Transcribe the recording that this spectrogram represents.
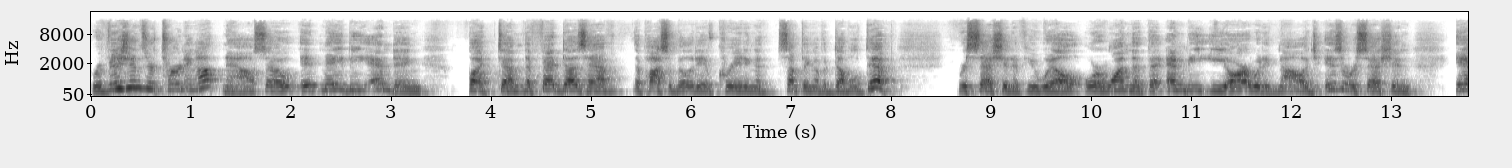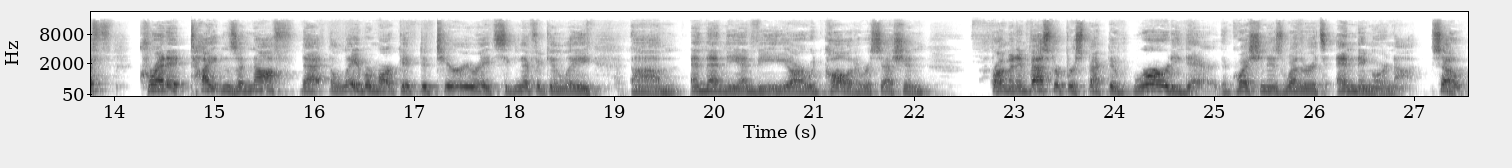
Revisions are turning up now, so it may be ending but um, the Fed does have the possibility of creating a, something of a double dip recession, if you will, or one that the NBER would acknowledge is a recession if credit tightens enough that the labor market deteriorates significantly. Um, and then the NBER would call it a recession. From an investor perspective, we're already there. The question is whether it's ending or not. So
